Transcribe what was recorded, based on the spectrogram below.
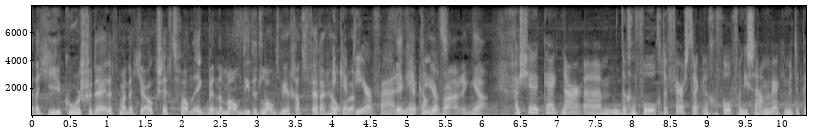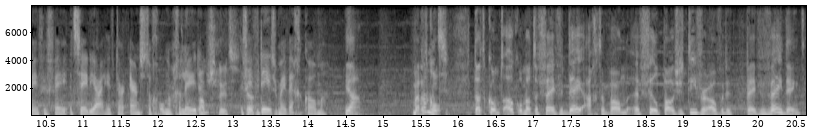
dat je je koers verdedigt, maar dat je ook zegt van... ik ben de man die het land weer gaat verder helpen. Ik heb die ervaring. Ik, heb die ervaring, ja. Als je kijkt naar um, de gevolgen, de verstrekkende gevolgen van die samenwerking met de PVV. Het CDA heeft daar ernstig onder geleden. Absoluut. De VVD is ermee weggekomen. Ja, maar dat, komt, dat komt ook omdat de VVD-achterban eh, veel positiever over de PVV denkt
